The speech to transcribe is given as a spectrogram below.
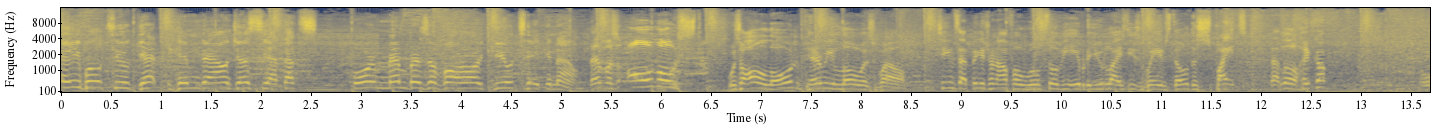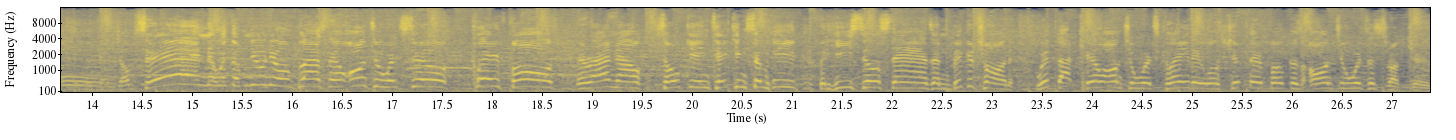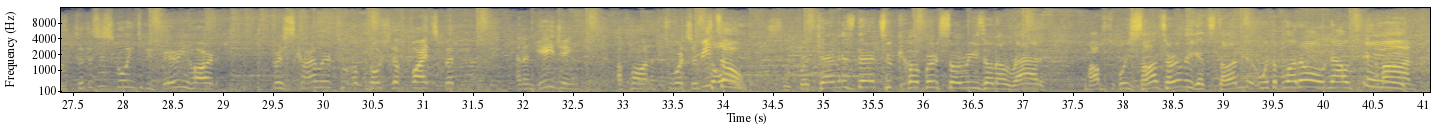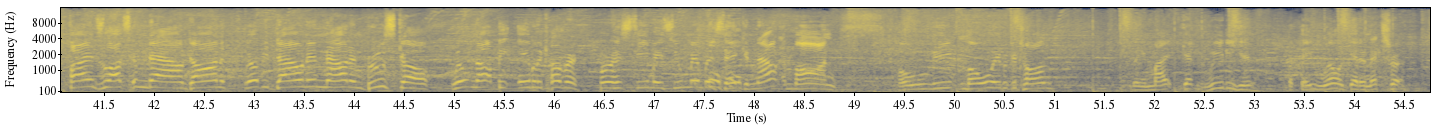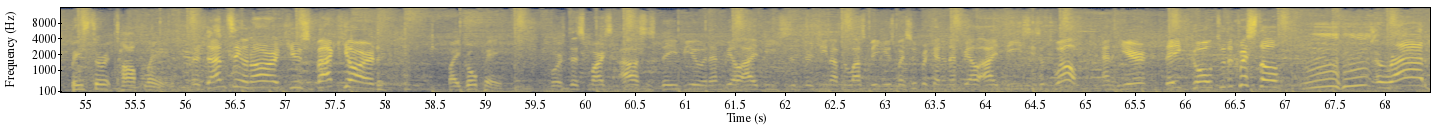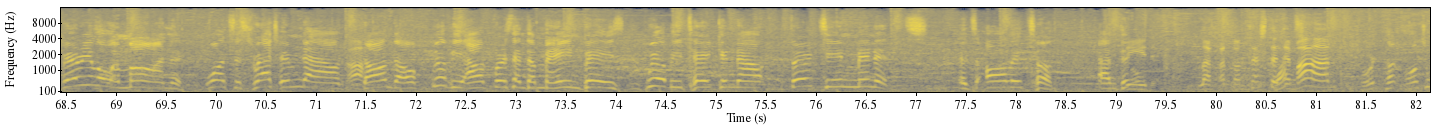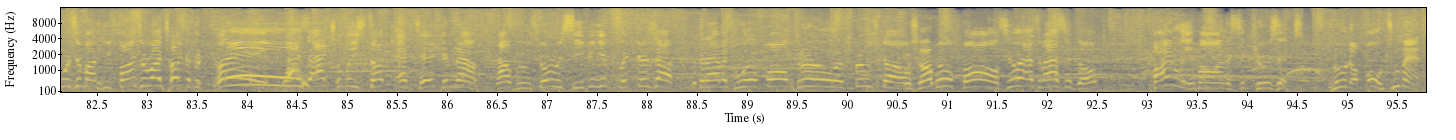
able to get him down just yet. That's four members of our RRQ taken out. That was almost Was all alone, very low as well. Seems that Bigetron Alpha will still be able to utilize these waves though, despite that little hiccup. And jumps in with the new neon blast now onto it still. Clay falls. Iran now soaking, taking some heat, but he still stands. And Bigetron with that kill on towards Clay, they will shift their focus on towards the structures. So this is going to be very hard for Skylar to approach the fights, but and engaging upon towards Rizzo. So, Super Ken is there to cover Sorizo. Now Rad pops the boy Sans early, gets stunned with the blood. Oh, now Come finds, locks him down. Don will be down and out, and Brusco will not be able to cover for his teammates. Two members taken out. Amon. Holy moly, Bigetron. They might get greedy here, but they will get an extra base turret top lane. They're dancing on RRQ's backyard. by GoPay. Of course, this marks Alice's debut in MPL ID Season 13 after last being used by Super Ken in MPL ID Season 12. And here they go to the Crystal. Mm-hmm. Rad, very low. Amon wants to scratch him down. Ah. Don, though, will be out first, and the main base will be taken out. 13 minutes. It's all it took. And the Lead left uncontested. What? Emann. shortcut on towards Amon. He finds the right target, but Oh! was actually stuck and taken out. Now Brusco receiving him, flickers out, but the damage will fall through, and Brusco, Brusco? will fall. Still has a massive, though. Finally, Amon secures it. Bruno, oh, two man.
